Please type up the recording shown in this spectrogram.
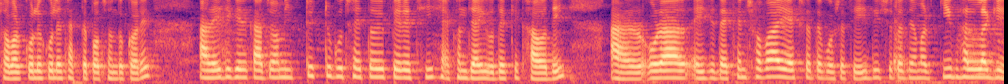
সবার কোলে কোলে থাকতে পছন্দ করে। আর এই দিকের কাজও আমি একটু একটু গুছাইতে পেরেছি। এখন যাই ওদেরকে খাওয়া দিই। আর ওরা এই যে দেখেন সবাই একসাথে বসেছে। এই দৃশ্যটা যে আমার কি ভালো লাগে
